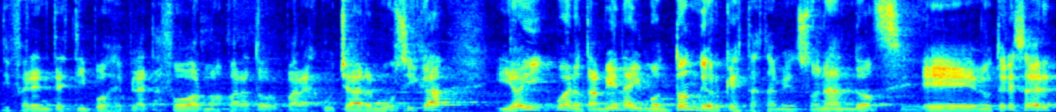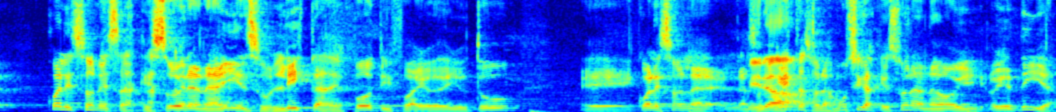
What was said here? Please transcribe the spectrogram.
diferentes tipos de plataformas para, para escuchar música y hoy, bueno, también hay un montón de orquestas también sonando. Eh, me gustaría saber cuáles son esas que suenan ahí en sus listas de Spotify o de YouTube. Eh, ¿Cuáles son las orquestas o las músicas que suenan hoy, hoy en día?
